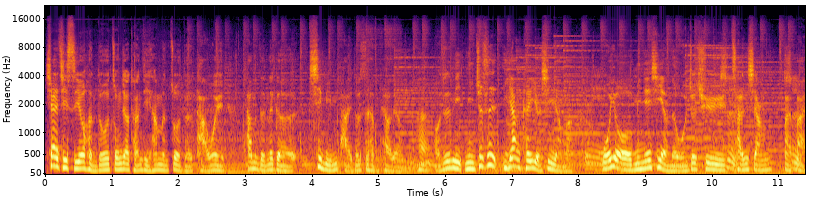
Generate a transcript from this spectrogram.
现在其实有很多宗教团体他们做的塔位，他们的那个姓名牌都是很漂亮的，嗯。哦，就是你你就是一样可以有信仰嘛。我有民间信仰的，我就去是。参香拜拜；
